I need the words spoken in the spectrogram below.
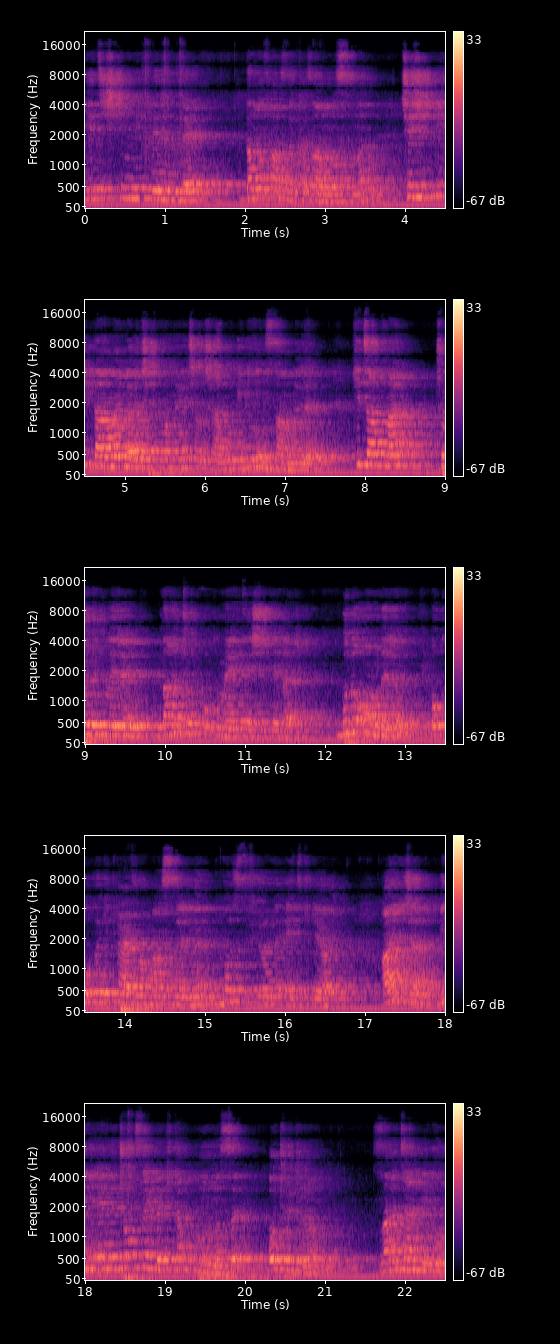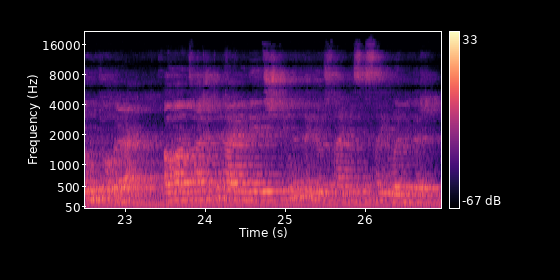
yetişkinliklerinde daha fazla kazanmasını çeşitli iddialarla açıklamaya çalışan bu bilim insanları kitaplar çocukları daha çok okumaya teşvik eder. Bu da onların okuldaki performanslarını pozitif yönde etkiliyor. Ayrıca bir evde çok sayıda kitap bulunması o çocuğun zaten ekonomik olarak avantajlı bir ailede yetiştiğinin de göstergesi sayılabilir.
